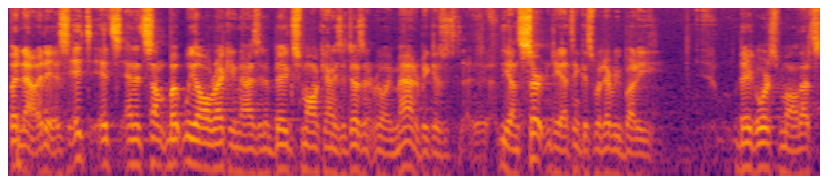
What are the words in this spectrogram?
But no, it is. It's, it's, and it's some, but we all recognize in a big, small counties, it doesn't really matter because uh, the uncertainty, I think, is what everybody, big or small, that's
